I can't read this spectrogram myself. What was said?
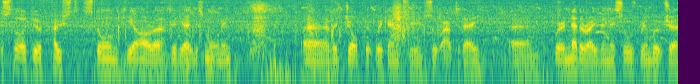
Just thought I'd do a post-storm Ciara video this morning uh, of a job that we're going to sort out today. Um, we're in Netheravon near Salisbury in Wiltshire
